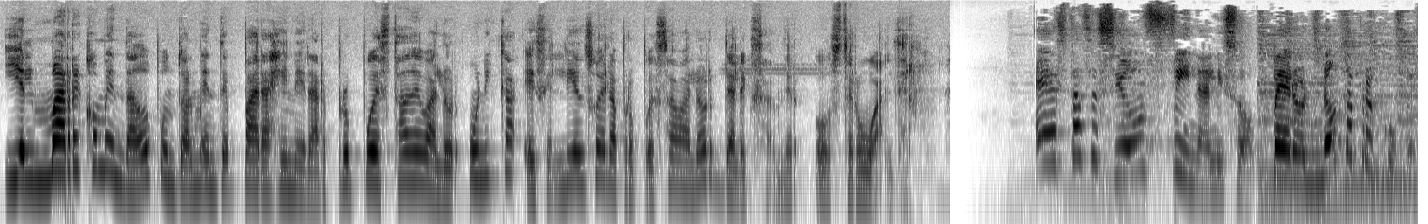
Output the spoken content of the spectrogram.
y el más recomendado puntualmente para generar propuesta de valor única es el lienzo de la propuesta de valor de Alexander Osterwalder. Esta sesión finalizó, pero no te preocupes.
